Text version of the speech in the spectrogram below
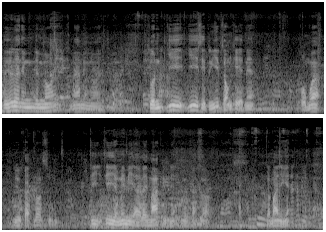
หรือเรือนยังยังน้อยน้ำยังน้อย ส่วนยี่ยี่สิบถึงยี่สิบสองเขตเนี่ย ผมว่ามีโอกาสรอดสูง ที่ที่ยังไม่มีอะไรมาร์กอยู่เนี่ยมีโอกาสรอดประมาณอย่างเงี้ยนะเ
